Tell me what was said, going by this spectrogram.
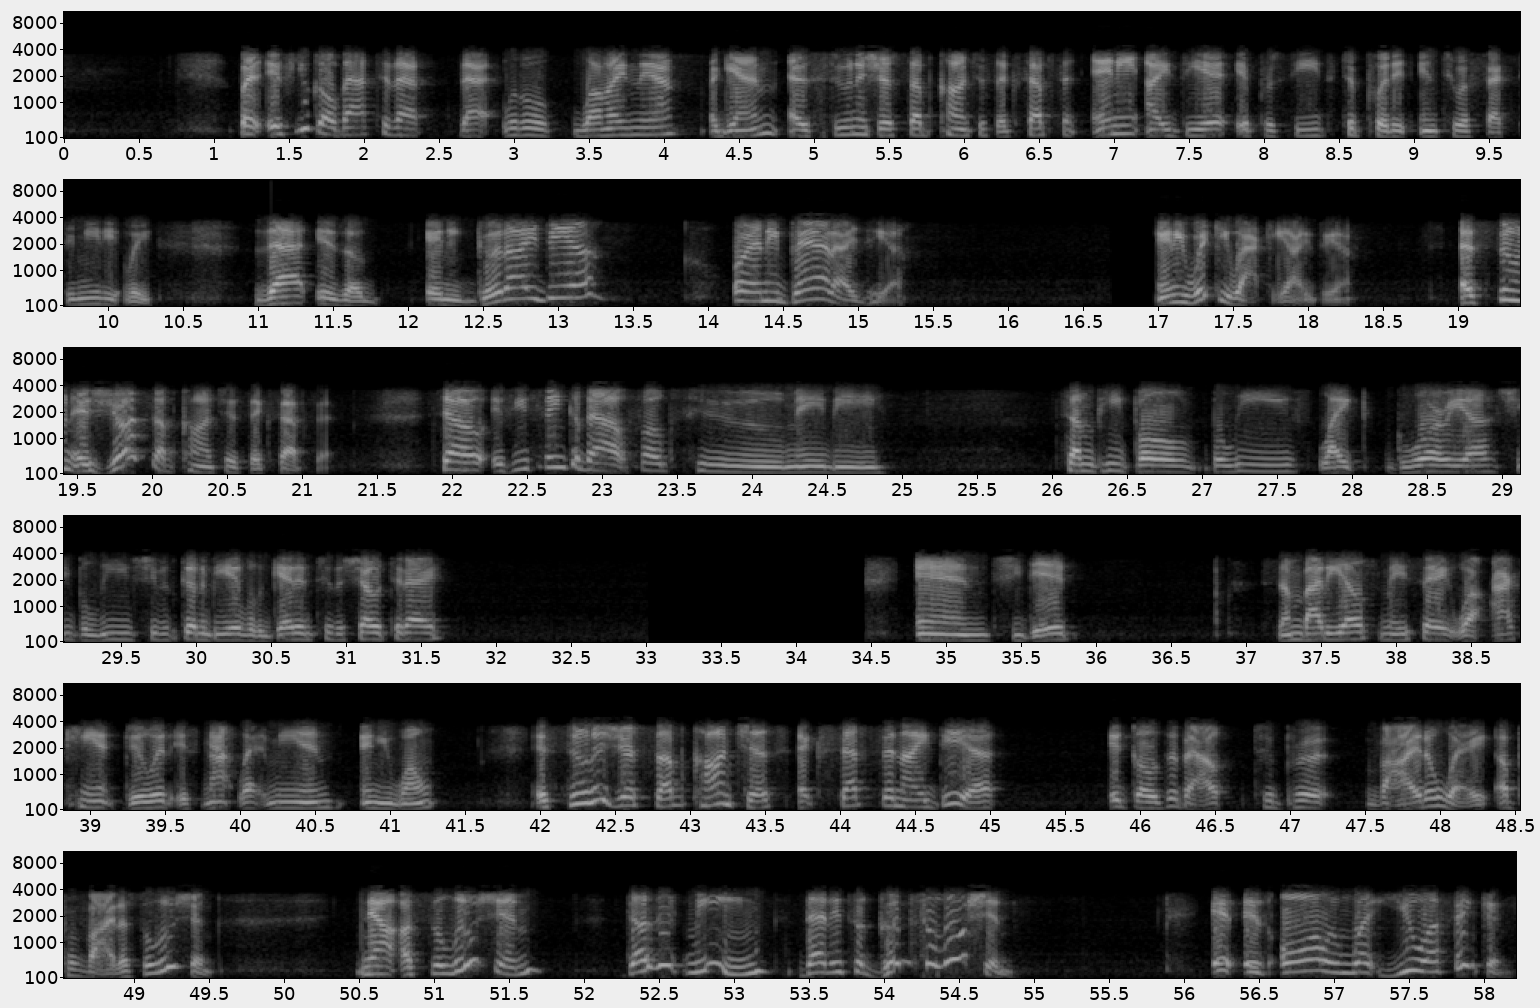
But if you go back to that that little line there again, as soon as your subconscious accepts any idea, it proceeds to put it into effect immediately. That is a any good idea or any bad idea, any wicky wacky idea. As soon as your subconscious accepts it. So if you think about folks who maybe some people believe, like Gloria, she believed she was going to be able to get into the show today. And she did. Somebody else may say, Well, I can't do it. It's not letting me in, and you won't. As soon as your subconscious accepts an idea, it goes about to provide a way, or provide a solution. Now, a solution doesn't mean that it's a good solution. It is all in what you are thinking.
